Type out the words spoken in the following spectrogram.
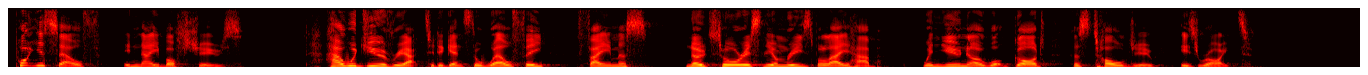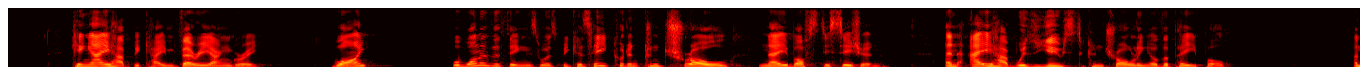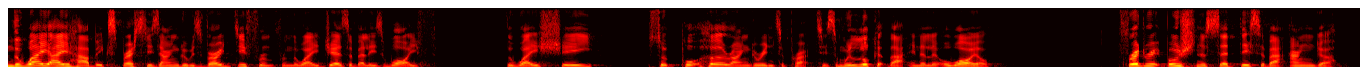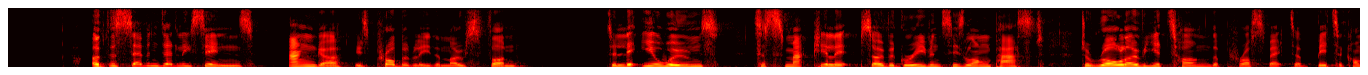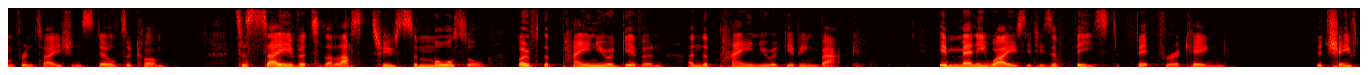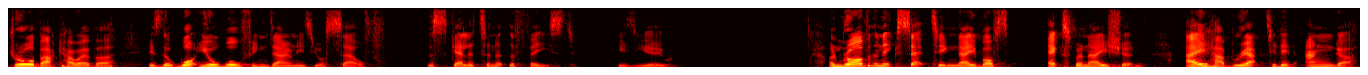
Put yourself in Naboth's shoes. How would you have reacted against a wealthy, famous, notoriously unreasonable Ahab when you know what God has told you is right? King Ahab became very angry. Why? Well, one of the things was because he couldn't control Naboth's decision. And Ahab was used to controlling other people. And the way Ahab expressed his anger was very different from the way Jezebel, his wife, the way she put her anger into practice. And we'll look at that in a little while. Frederick Bushner said this about anger Of the seven deadly sins, anger is probably the most fun. To lick your wounds, to smack your lips over grievances long past, to roll over your tongue the prospect of bitter confrontation still to come, to savour to the last toothsome morsel both the pain you are given and the pain you are giving back. In many ways, it is a feast fit for a king. The chief drawback, however, is that what you're wolfing down is yourself. The skeleton at the feast is you. And rather than accepting Naboth's explanation, Ahab reacted in anger.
